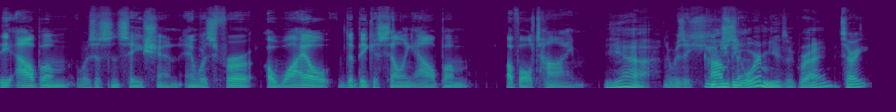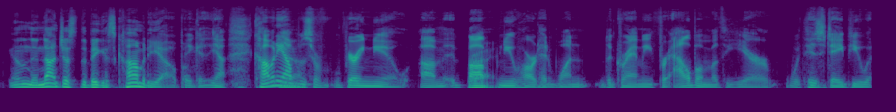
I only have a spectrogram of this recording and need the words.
The album was a sensation and was for a while the biggest selling album of all time. Yeah. There was a huge Comedy sell- or music, right? sorry, And not just the biggest comedy album. Big, yeah, comedy Yeah. albums are very new. Um, Bob Right. Newhart had won the Grammy for Album of the Year with his debut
